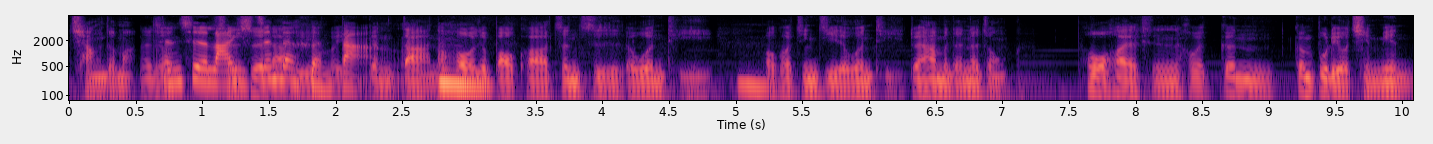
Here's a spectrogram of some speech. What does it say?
强的嘛，那个城市的拉力真的很大，更大。然后就嗯包括政治的问题，嗯包括经济的问题，对他们的那种破坏，其实会更更不留情面。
